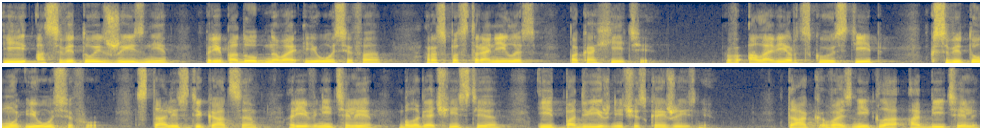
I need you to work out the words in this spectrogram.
и о святой жизни преподобного Иосифа распространилась по Кахете. В Алавердскую степь к святому Иосифу стали стекаться ревнители благочестия и подвижнической жизни. Так возникла обитель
